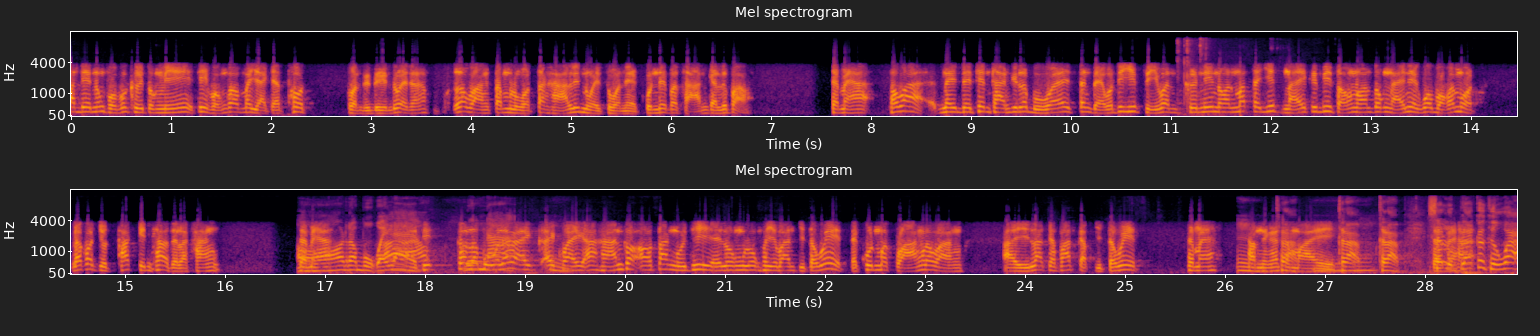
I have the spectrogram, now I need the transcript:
ประเด็นของผมก็คือตรงนี้ที่ผมก็ไม่อยากจะโทษส่วนอื่นๆด้วยนะ ระหว่างตำรวจทหารหรือหน่วยส่วนเนี่ยคุณได้ประสานกันหรือเปล่า ใช่ไหมฮะ เพราะว่าในในเส้นทางที่ระบุไว้ตั้งแต่วันที่ยี่สี่วันคืนนี้นอนมัธยิดไหนคืนที่สองนอนตรงไหนเนี่ยว่าบอกไว้หมด แล้วก็จุดพักกินข้าวแต่ละครั้งใช่ไหมฮะอ๋อระบุไว้แล้วอ่าที่ก็ระบุล่วงหน้าแล้วไอ้ไอ้อืมฝ่ายอาหารก็เอาตั้งไว้ที่ไอ้โรงโรงพยาบาลจิตเวชแต่คุณมาขวางระหว่าง ไอ้ราชพัฒกับจิตเวชใช่ไหมทำอย่างนั้นทำไมครับครับใช่สไหมฮะรุปแล้วก็คือว่า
